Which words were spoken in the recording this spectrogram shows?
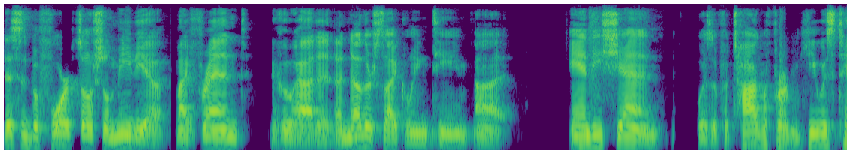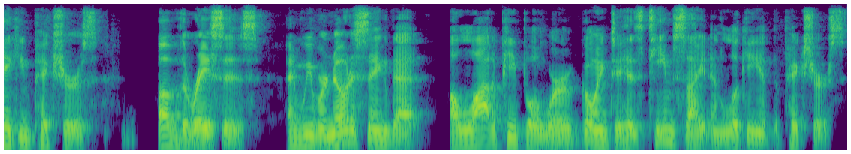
This is before social media. My friend who had a, another cycling team, uh, Andy Shen, was a photographer. He was taking pictures of the races, and we were noticing that a lot of people were going to his team site and looking at the pictures,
